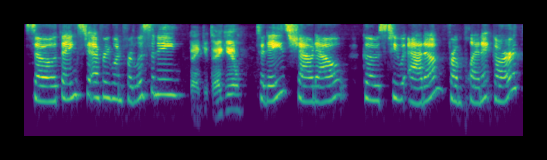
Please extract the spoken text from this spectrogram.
So thanks to everyone for listening. Thank you. Thank you. Today's shout out goes to Adam from Planet Garth.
